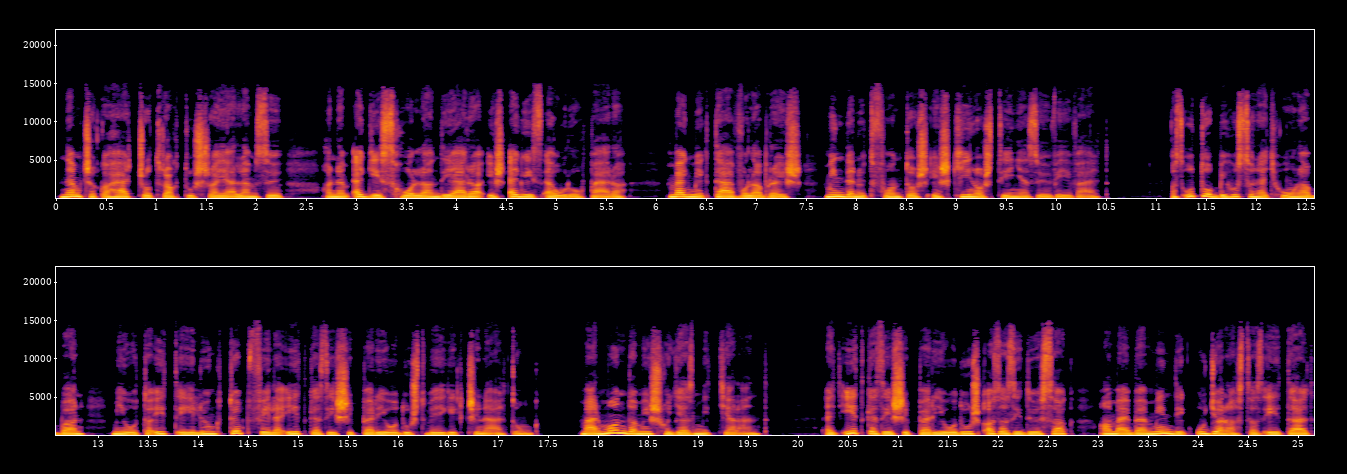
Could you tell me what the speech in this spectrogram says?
nem csak a hátsó traktusra jellemző, hanem egész Hollandiára és egész Európára, meg még távolabbra is, mindenütt fontos és kínos tényezővé vált. Az utóbbi 21 hónapban, mióta itt élünk, többféle étkezési periódust végigcsináltunk. Már mondom is, hogy ez mit jelent. Egy étkezési periódus az az időszak, amelyben mindig ugyanazt az ételt,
